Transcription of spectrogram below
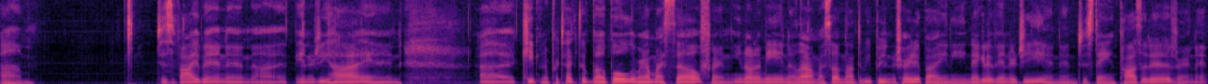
Um, just vibing and uh, energy high and uh, keeping a protective bubble around myself and you know what I mean, allowing myself not to be penetrated by any negative energy and then just staying positive and, and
